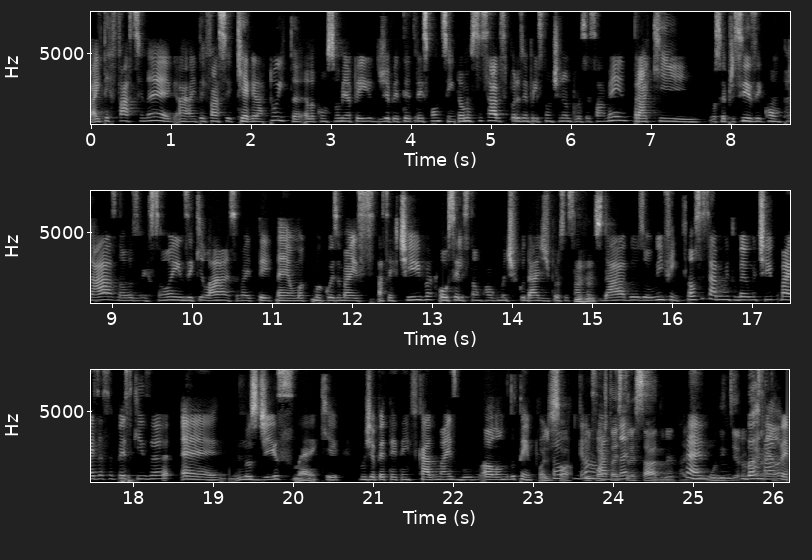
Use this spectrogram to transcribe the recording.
a interface, né? A interface que é gratuita, ela consome a API do GPT 3.5. Então não se sabe se, por exemplo, eles estão tirando processamento para que você precise comprar as novas versões e que lá você vai ter né, uma, uma coisa mais assertiva, ou se eles estão com alguma dificuldade de processar Uhum. tantos dados, ou enfim, não se sabe muito bem o motivo, mas essa pesquisa é, nos diz né, que o GPT tem ficado mais burro ao longo do tempo. Olha Então, só. Não pode estar né? estressado, né? Tadinho? É, o mundo inteiro agora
